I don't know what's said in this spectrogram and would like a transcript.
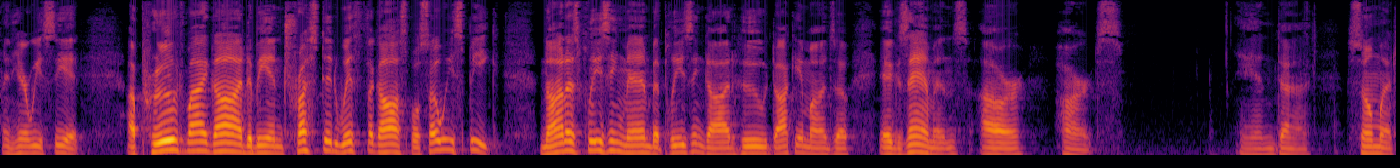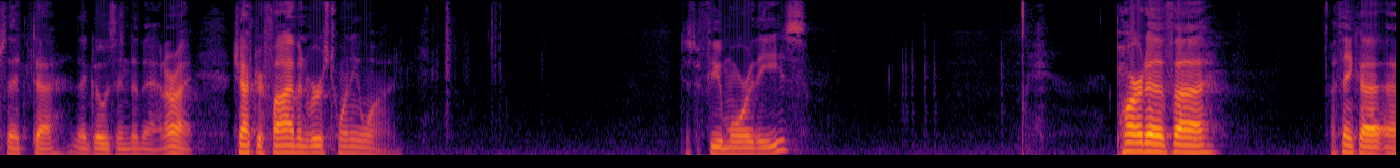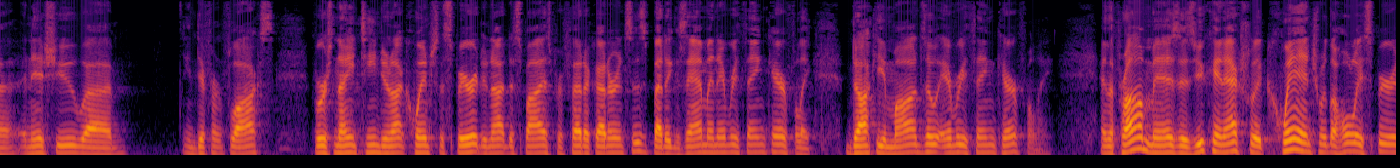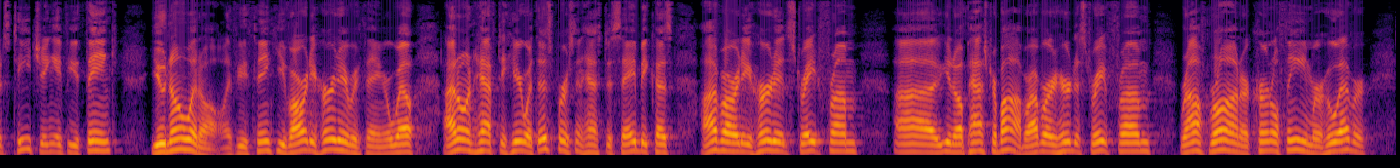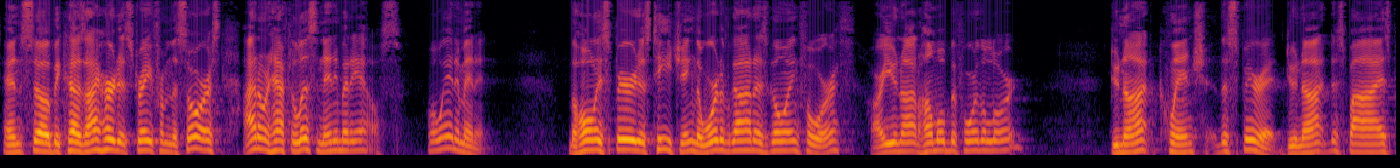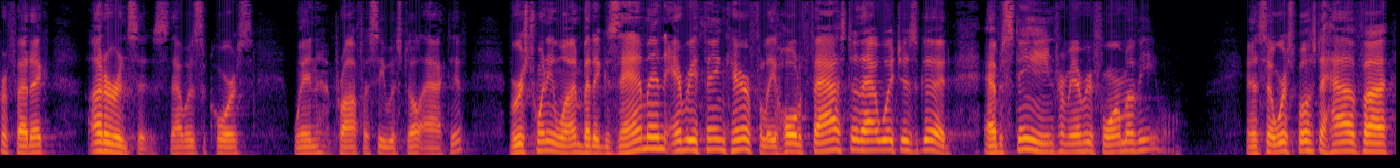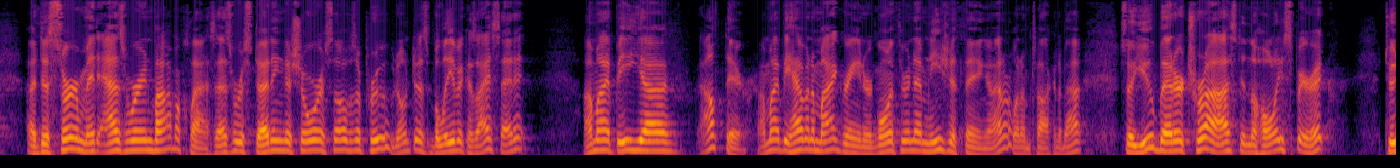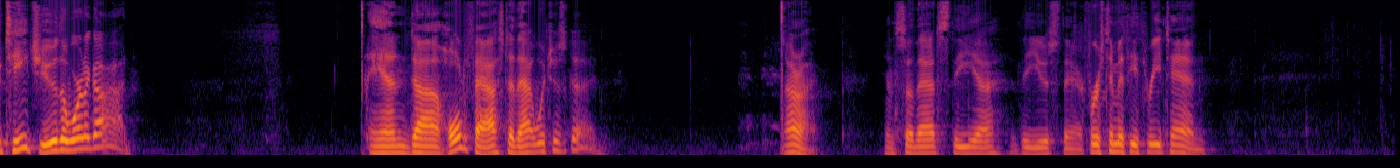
And here we see it. Approved by God to be entrusted with the gospel. So we speak, not as pleasing men, but pleasing God, who, dokimazo, examines our hearts. And uh, so much that, uh, that goes into that. All right. Chapter 5 and verse 21. Just a few more of these. Part of, uh, I think, uh, uh, an issue uh, in different flocks. Verse 19, do not quench the spirit, do not despise prophetic utterances, but examine everything carefully. Dokimazo everything carefully. And the problem is, is you can actually quench with the Holy Spirit's teaching if you think you know it all. If you think you've already heard everything, or well, I don't have to hear what this person has to say because I've already heard it straight from uh, you know, Pastor Bob, or I've already heard it straight from Ralph Braun or Colonel Thieme or whoever. And so because I heard it straight from the source, I don't have to listen to anybody else. Well, wait a minute. The Holy Spirit is teaching, the Word of God is going forth. Are you not humble before the Lord? Do not quench the Spirit. Do not despise prophetic utterances. That was, of course, when prophecy was still active. Verse 21, but examine everything carefully, hold fast to that which is good, abstain from every form of evil. And so we're supposed to have uh, a discernment as we're in Bible class, as we're studying to show ourselves approved. Don't just believe it because I said it. I might be uh, out there. I might be having a migraine or going through an amnesia thing. I don't know what I'm talking about. So you better trust in the Holy Spirit to teach you the Word of God. And uh, hold fast to that which is good. All right. And so that's the, uh, the use there. 1 Timothy 3.10.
